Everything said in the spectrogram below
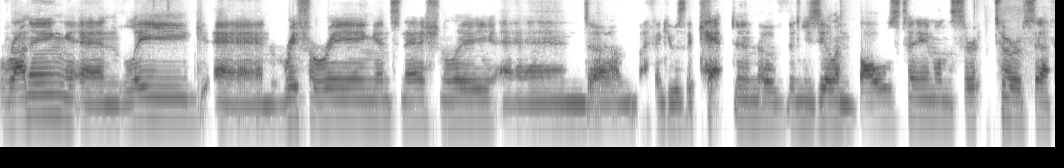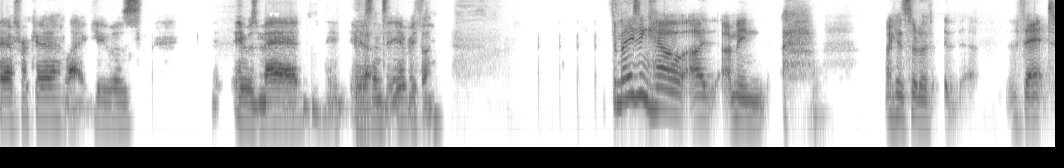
running and league and refereeing internationally. And um, I think he was the captain of the New Zealand bowls team on the tour of South Africa. Like he was, he was mad. He, he was into everything. It's amazing how I, I mean, I can sort of that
